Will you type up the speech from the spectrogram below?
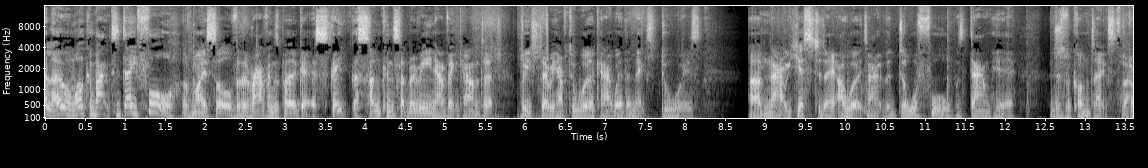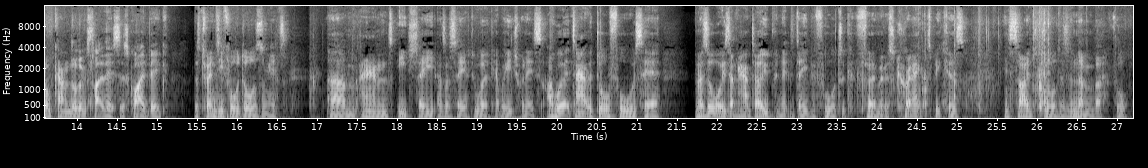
Hello and welcome back to day four of my Solve of the Ravensburger Escape the Sunken Submarine Advent Calendar, where each day we have to work out where the next door is. Um, now, yesterday I worked out that door four was down here. And just for context, the whole calendar looks like this. It's quite big. There's 24 doors on it. Um, and each day, as I say, you have to work out where each one is. I worked out that door four was here. And as always, I've had to open it the day before to confirm it was correct because inside the door there's a number four.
